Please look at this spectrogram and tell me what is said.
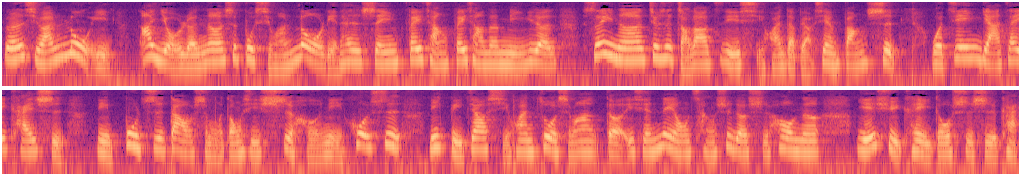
有人喜欢录影。啊，有人呢是不喜欢露脸，但是声音非常非常的迷人，所以呢，就是找到自己喜欢的表现方式。我建议呀，在一开始你不知道什么东西适合你，或是你比较喜欢做什么样的一些内容尝试的时候呢，也许可以都试试看，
